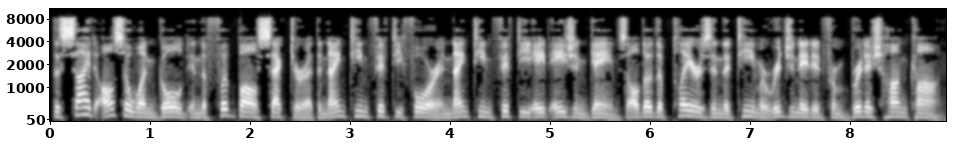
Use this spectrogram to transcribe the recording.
The side also won gold in the football sector at the 1954 and 1958 Asian Games although the players in the team originated from British Hong Kong.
